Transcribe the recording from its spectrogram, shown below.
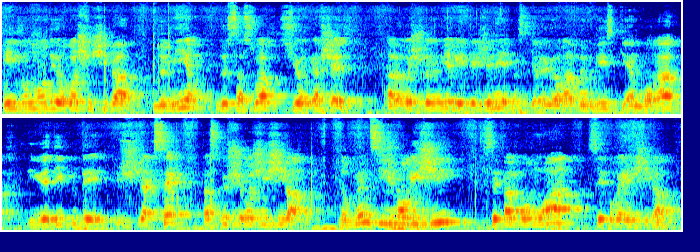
Et ils ont demandé au Rosh Yeshiva de Mir de s'asseoir sur la chaise. Alors Rosh Yeshiva de Mir, il était gêné parce qu'il y avait le Rav de Brice qui est un bon Rav. Il lui a dit écoutez, j'accepte parce que je suis Rosh Yeshiva. Donc même si je m'enrichis, c'est pas pour moi, c'est pour la Yeshiva.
